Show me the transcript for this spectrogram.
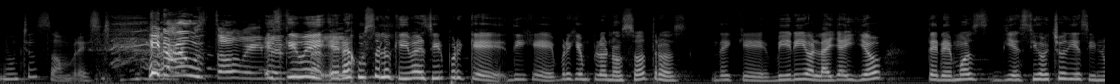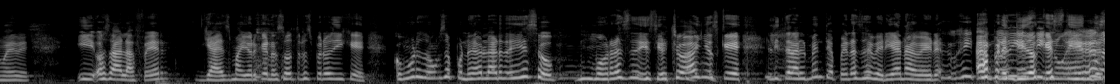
muchos hombres. y no me gustó, güey. Es que, güey, era justo lo que iba a decir porque dije, por ejemplo, nosotros, de que Viri, Olaya y yo tenemos 18, 19. Y, o sea, la Fer ya es mayor que nosotros, pero dije, ¿cómo nos vamos a poner a hablar de eso? Morras de 18 años que literalmente apenas deberían haber aprendido que es 19, Tinder.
